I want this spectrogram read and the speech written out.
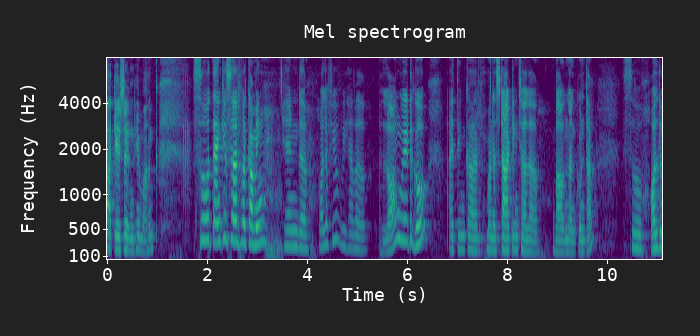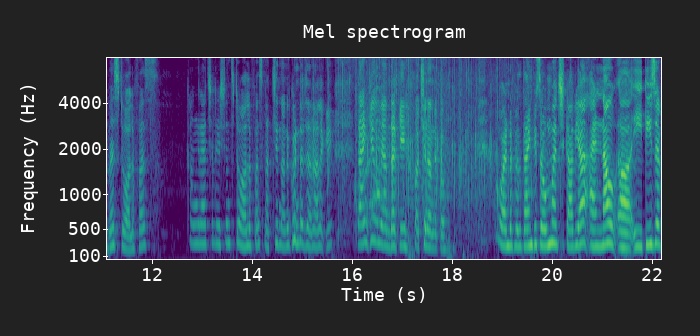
Rakesh and Himank so thank you sir for coming and all of you we have a long way to go I think are మన స్టార్టింగ్ చాలా బాగుంది అనుకుంటా so all the best to all of us congratulations to all of us నచ్చింది అనుకుంటా జనాలకి. థ్యాంక్ యూ మీ అందరికీ వచ్చినందుకు. Wonderful thank you so much Kavya and now ఈ టీజర్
